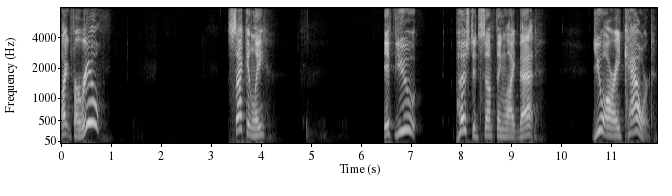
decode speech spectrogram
Like for real? Secondly, if you posted something like that, you are a coward.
